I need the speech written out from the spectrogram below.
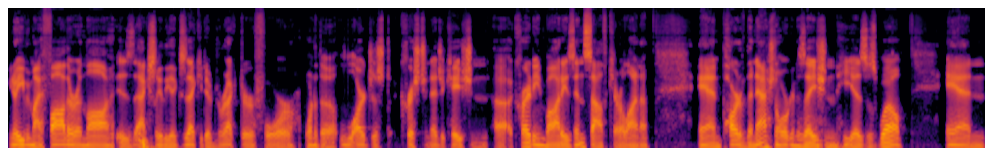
you know even my father-in-law is mm. actually the executive director for one of the largest Christian education uh, accrediting bodies in South Carolina, and part of the national organization he is as well. And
